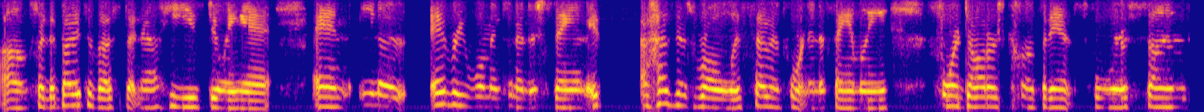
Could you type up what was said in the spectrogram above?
um, for the both of us, but now he's doing it. And you know, every woman can understand it. A husband's role is so important in a family for a daughter's confidence, for a son's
